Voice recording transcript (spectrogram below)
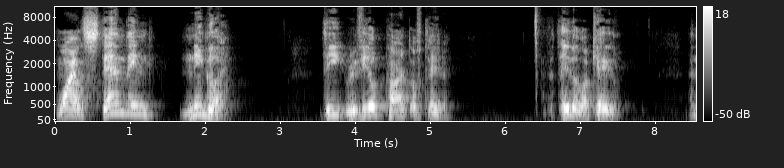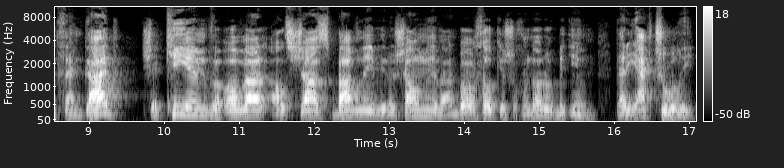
while standing nigla the revealed part of Torah. The Torah Lakeil. And thank God, Shekiyem v'ovar al Shas Bavli v'Yerushalmi v'arbo chelke Shulchan be'iyun. That he actually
